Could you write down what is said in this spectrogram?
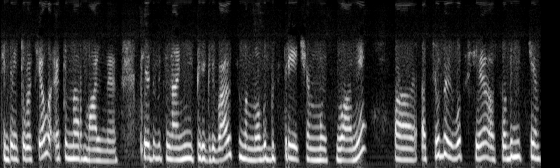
температура тела, это нормальная. Следовательно, они перегреваются намного быстрее, чем мы с вами. Э, отсюда и вот все особенности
